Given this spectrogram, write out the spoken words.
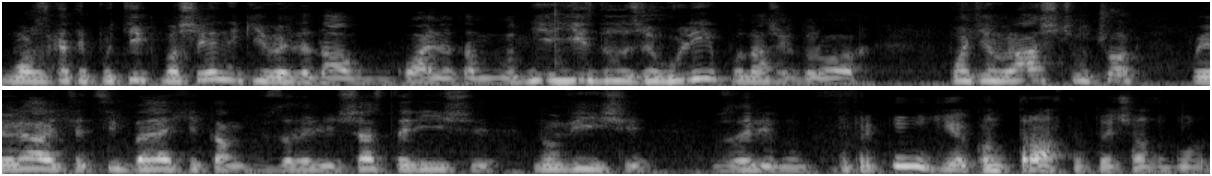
можна сказати, потік машин, який виглядав буквально там. Одні їздили Жигулі по наших дорогах, потім раз щелчок появляються ці бехи, там взагалі ще старіші, новіші. Взагалі, ну, То прикинь, які контрасти в той час були.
